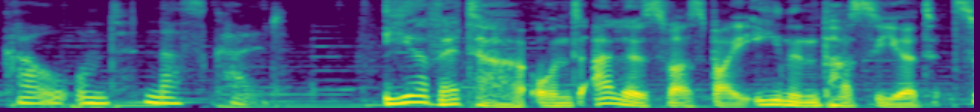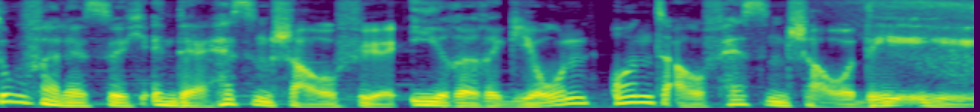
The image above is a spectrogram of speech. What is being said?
grau und nasskalt. Ihr Wetter und alles, was bei Ihnen passiert, zuverlässig in der Hessenschau für Ihre Region und auf hessenschau.de.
